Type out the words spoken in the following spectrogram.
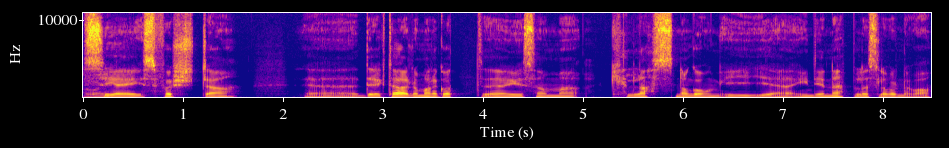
CIAs första eh, direktör. De hade gått eh, i samma klass någon gång i Indianapolis eller vad det nu var.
